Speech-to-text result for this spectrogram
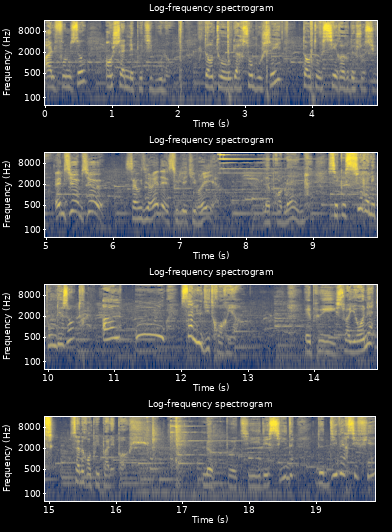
Alfonso enchaîne les petits boulots. Tantôt garçon boucher, tantôt cireur de chaussures. Eh monsieur, monsieur, ça vous dirait des souliers qui brillent? Le problème, c'est que cirer les pompes des autres, Al, ouh, ça ne lui dit trop rien. Et puis, soyons honnêtes, ça ne remplit pas les poches. Le petit décide de diversifier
